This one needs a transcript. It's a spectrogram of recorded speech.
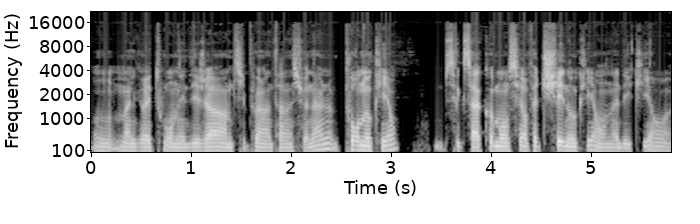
malgré tout, on est déjà un petit peu à l'international pour nos clients. C'est que ça a commencé en fait chez nos clients. On a des clients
